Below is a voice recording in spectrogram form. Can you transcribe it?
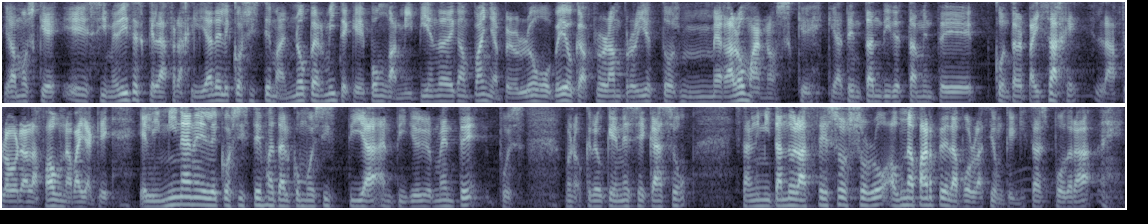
Digamos que eh, si me dices que la fragilidad del ecosistema no permite que ponga mi tienda de campaña, pero luego veo que afloran proyectos megalómanos que, atentan directamente contra el paisaje, la flora, la fauna, vaya, que eliminan el ecosistema tal como existía anteriormente, pues bueno, creo que en ese caso están limitando el acceso solo a una parte de la población que quizás podrá eh,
